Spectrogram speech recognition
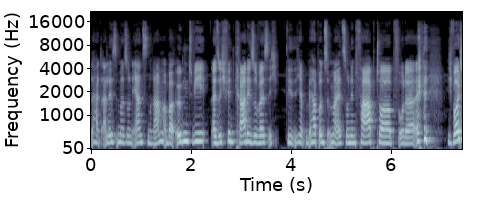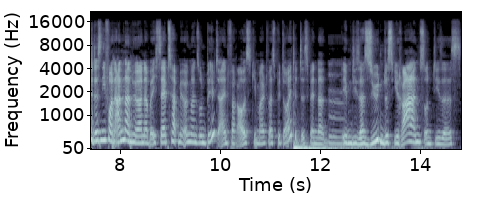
hat alles immer so einen ernsten Rahmen, aber irgendwie, also ich finde gerade sowas, ich, ich habe hab uns immer als so einen Farbtopf oder ich wollte das nie von anderen hören, aber ich selbst habe mir irgendwann so ein Bild einfach ausgemalt, was bedeutet es, wenn da eben dieser Süden des Irans und dieses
